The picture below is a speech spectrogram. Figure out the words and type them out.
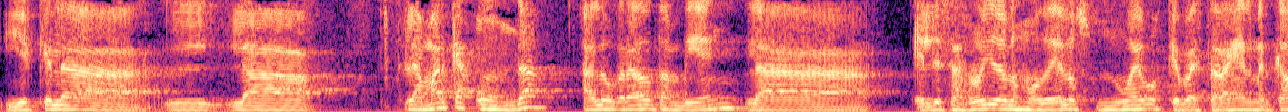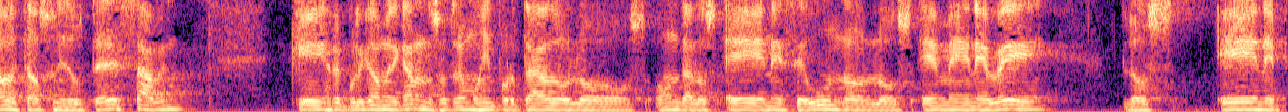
y es que la, la, la marca Honda ha logrado también la, el desarrollo de los modelos nuevos que estarán en el mercado de Estados Unidos. Ustedes saben que en República Dominicana nosotros hemos importado los Honda, los ENS1, los MNB, los ENP,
